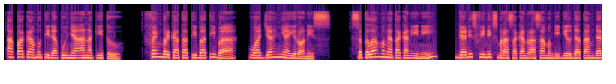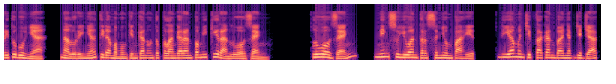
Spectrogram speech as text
Apa kamu tidak punya anak itu? Feng berkata tiba-tiba, wajahnya ironis. Setelah mengatakan ini, gadis Phoenix merasakan rasa menggigil datang dari tubuhnya, nalurinya tidak memungkinkan untuk pelanggaran pemikiran Luo Zeng. Luo Zeng, Ning Suyuan tersenyum pahit. Dia menciptakan banyak jejak,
